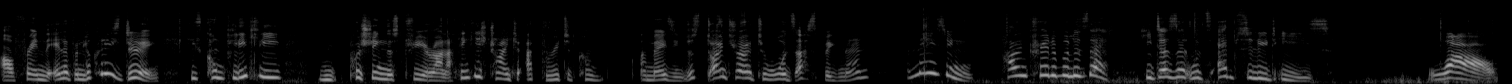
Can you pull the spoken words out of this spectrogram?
our friend the elephant. Look what he's doing. He's completely pushing this tree around. I think he's trying to uproot it. Amazing. Just don't throw it towards us, big man. Amazing. How incredible is that? He does it with absolute ease. Wow.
